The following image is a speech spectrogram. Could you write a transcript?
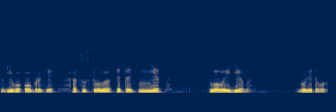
в его образе, отсутствовало это «нет» слова и дела. Более того,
